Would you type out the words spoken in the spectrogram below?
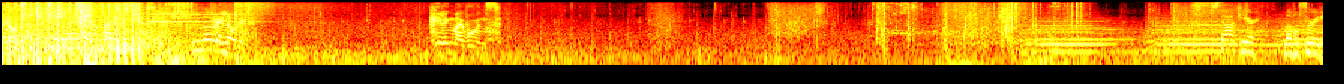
Iron Man. Put a leg down Battling range. the enemy. Reloading. Reloading. Healing my wounds. Stock here, level 3.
